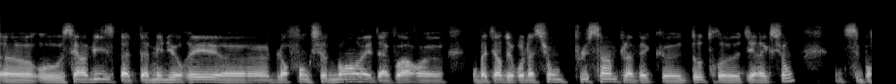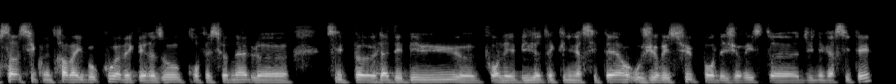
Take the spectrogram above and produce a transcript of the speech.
euh, aux services bah, d'améliorer euh, leur fonctionnement et d'avoir, euh, on va dire, des relations plus simples avec d'autres directions. C'est pour ça aussi qu'on travaille beaucoup avec des réseaux professionnels type la DBU pour les bibliothèques universitaires ou Jurisup pour les juristes d'université.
